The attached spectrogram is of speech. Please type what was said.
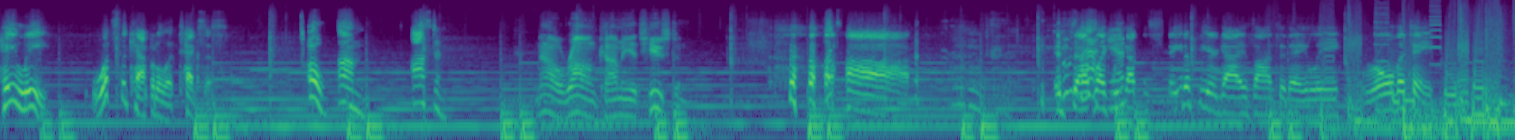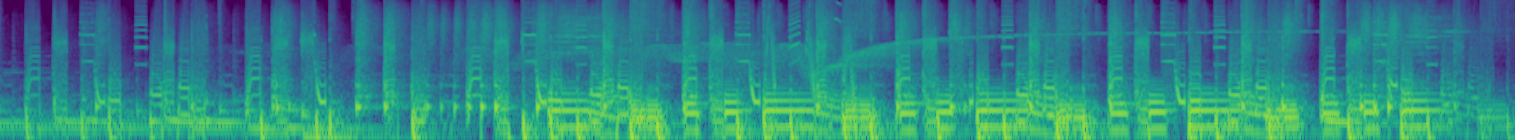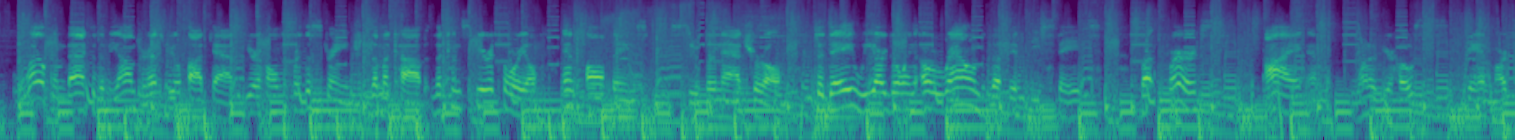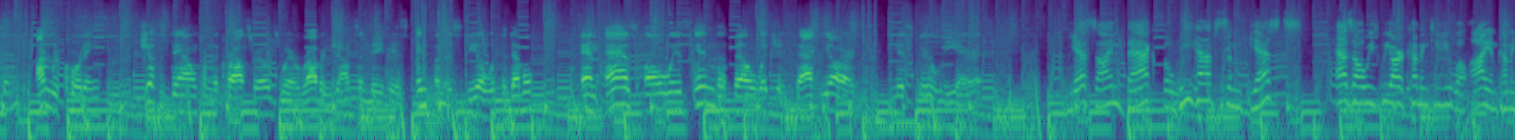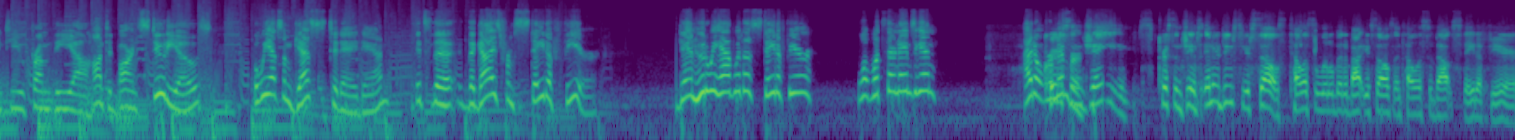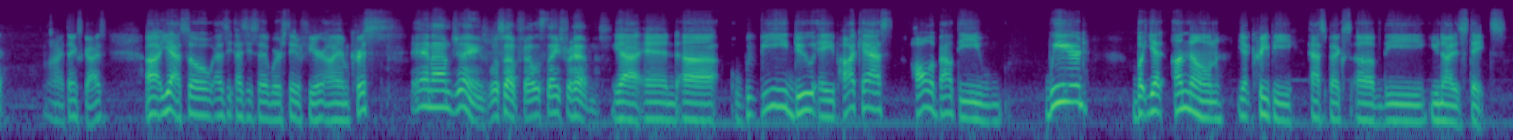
Hey Lee, what's the capital of Texas? Oh, um, Austin. No, wrong, Commie. It's Houston. it Who's sounds that, like we got the state of fear guys on today, Lee. Roll the tape. Welcome back to the Beyond Terrestrial podcast, your home for the strange, the macabre, the conspiratorial, and all things supernatural. Today we are going around the 50 states, but first, I am one of your hosts, Dan Martin. I'm recording just down from the crossroads where Robert Johnson made his infamous deal with the devil. And as always, in the Bell Witch's backyard, Mr. Lee Arrett. Yes, I'm back, but we have some guests. As always, we are coming to you. Well, I am coming to you from the uh, Haunted Barn Studios, but we have some guests today, Dan. It's the the guys from State of Fear. Dan, who do we have with us? State of Fear. What what's their names again? I don't Chris remember. and James. Chris and James, introduce yourselves. Tell us a little bit about yourselves and tell us about State of Fear. All right, thanks, guys. Uh, yeah, so as as you said, we're State of Fear. I am Chris. And I'm James. What's up, fellas? Thanks for having us. Yeah, and uh, we do a podcast all about the weird, but yet unknown, yet creepy aspects of the United States.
